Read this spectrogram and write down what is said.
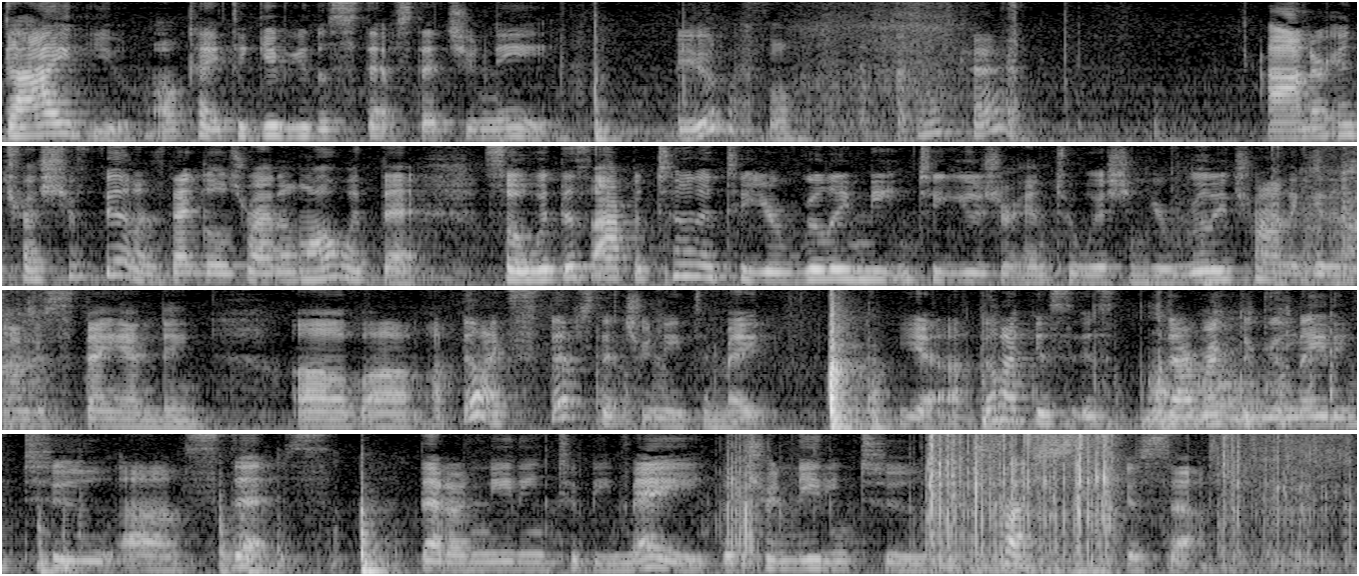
guide you, okay, to give you the steps that you need. Beautiful. Okay honor and trust your feelings. That goes right along with that. So with this opportunity you're really needing to use your intuition. You're really trying to get an understanding of um, i feel like steps that you need to make. Yeah i feel like it's, it's directly relating to um, steps that are needing to be made but you're needing to trust yourself.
